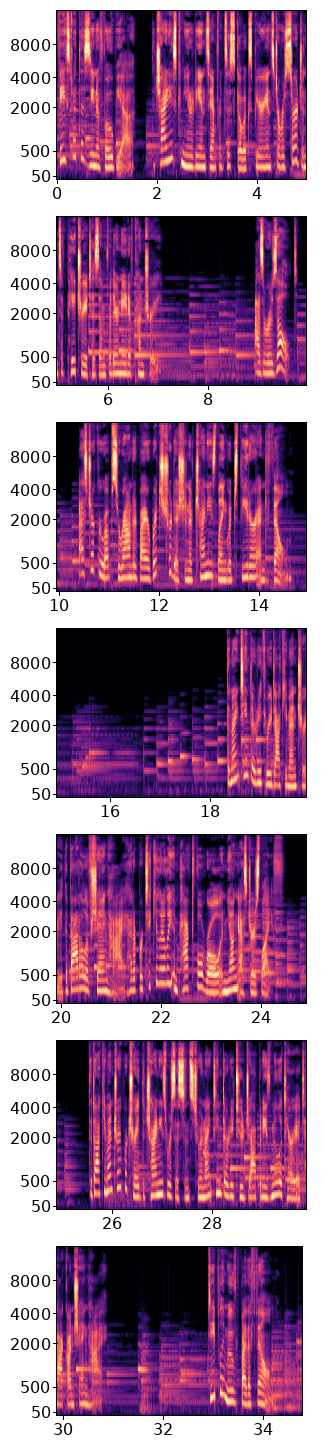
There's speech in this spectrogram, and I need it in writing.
Faced with this xenophobia, the Chinese community in San Francisco experienced a resurgence of patriotism for their native country. As a result, Esther grew up surrounded by a rich tradition of Chinese language theater and film. The 1933 documentary, The Battle of Shanghai, had a particularly impactful role in young Esther's life. The documentary portrayed the Chinese resistance to a 1932 Japanese military attack on Shanghai. Deeply moved by the film,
